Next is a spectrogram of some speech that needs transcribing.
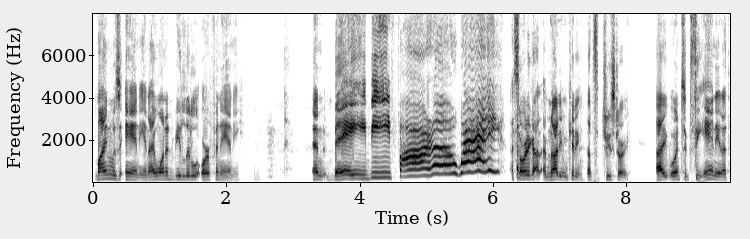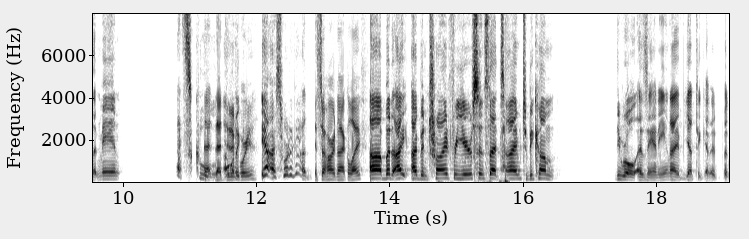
mine was Annie, and I wanted to be little orphan Annie. And maybe far away. I swear to God, I'm not even kidding. That's a true story. I went to see Annie, and I thought, man, that's cool. That- that did it wanna- for you? Yeah, I swear to God. It's a hard knock life. Uh, but I, I've been trying for years since that time to become the role as Annie, and I've yet to get it. But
